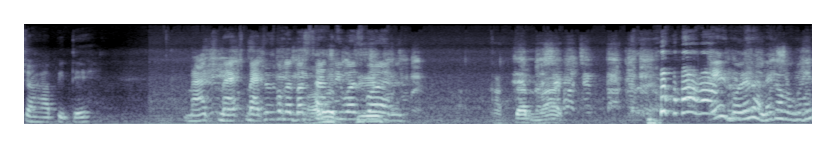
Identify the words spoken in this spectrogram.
चहा पिते. मॅच मॅच मॅचच बघत बसतात दिवसभर. खतरनाक. ए गोरे झाले का बघू दे?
